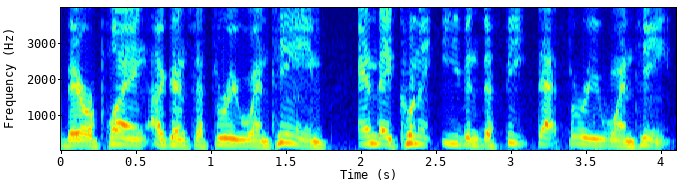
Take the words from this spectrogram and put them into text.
they were playing against a three win team and they couldn't even defeat that three win team,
